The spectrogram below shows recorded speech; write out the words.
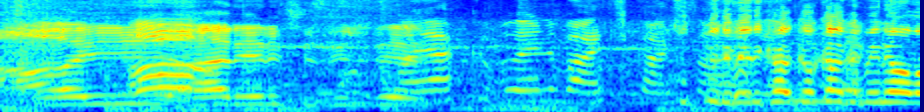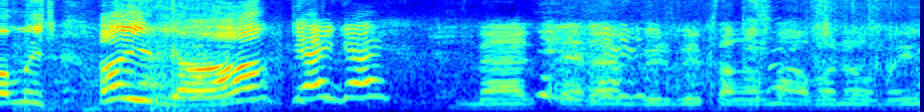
Ay her yeri çizildi. Ayakkabılarını bari çıkarsan. Tut beni beni kanka kanka beni al Allah için. Hayır ya. Gel gel. Mert Eren Bülbül kanalına abone olmayı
